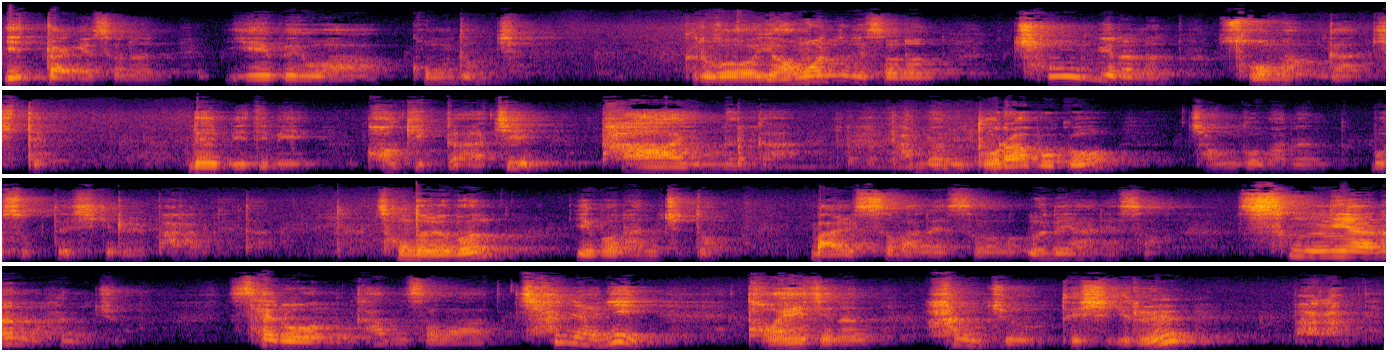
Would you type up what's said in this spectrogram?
이 땅에서는 예배와 공동체 그리고 영원에서는 천국이라는 소망과 기대 내 믿음이 거기까지 다 있는가 한번 돌아보고 점검하는 모습 되시기를 바랍니다. 성도 여러분 이번 한 주도 말씀 안에서 은혜 안에서 승리하는 한 주, 새로운 감사와 찬양이 더해지는 한 주 되시기를 바랍니다.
